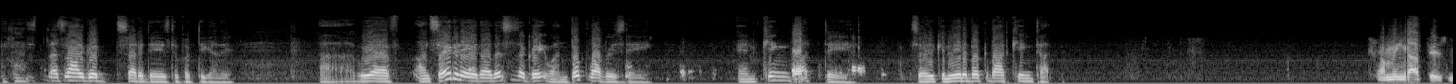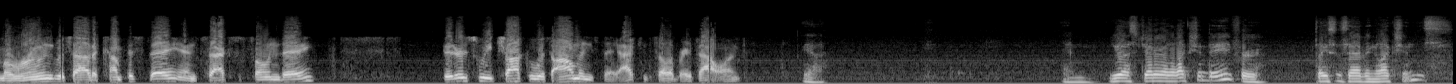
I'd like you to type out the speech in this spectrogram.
that's, that's not a good set of days to put together. Uh, we have on Saturday though. This is a great one: Book Lovers Day and King Tut Day. So you can read a book about King Tut. Coming up is Marooned Without a Compass Day and Saxophone Day. Bittersweet Chocolate with Almonds Day. I can celebrate that one. Yeah. And U.S. General Election Day for places having elections.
